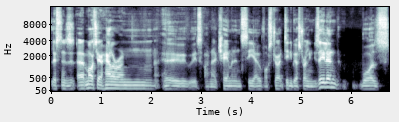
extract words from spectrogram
listeners, uh, Marty O'Halloran, who is I don't know chairman and CEO of Australia, DDB Australia and New Zealand, was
